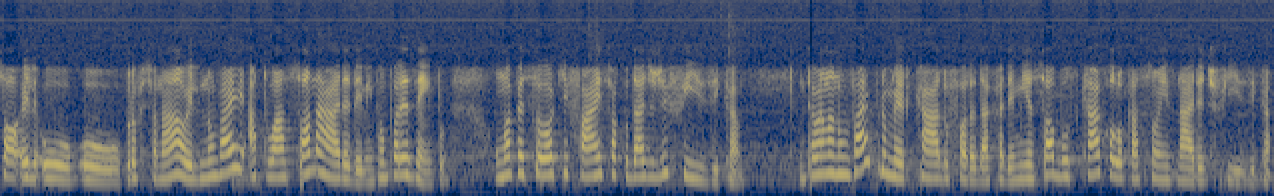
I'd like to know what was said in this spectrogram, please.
só ele, o, o profissional ele não vai atuar só na área dele. Então, por exemplo, uma pessoa que faz faculdade de física, então ela não vai para o mercado fora da academia só buscar colocações na área de física.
